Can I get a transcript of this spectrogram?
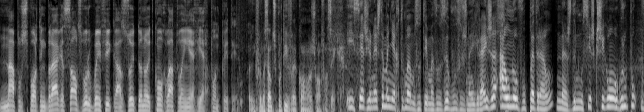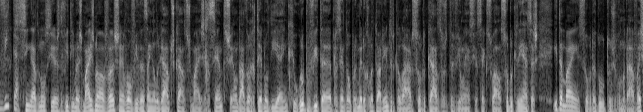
Nápoles Sporting Braga, Salzburgo Benfica, às 8 da noite, com relato em rr.pt. Informação desportiva com João Fonseca. E Sérgio, nesta manhã retomamos o tema dos abusos na Igreja. Há um novo padrão nas denúncias que chegam ao grupo Vita. Sim, há denúncias de vítimas mais novas, envolvidas em alegados casos mais recentes. É um dado a reter no dia em que o grupo Vita apresenta o primeiro relatório intercalar sobre casos de violência sexual sobre crianças e também sobre adultos vulneráveis.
